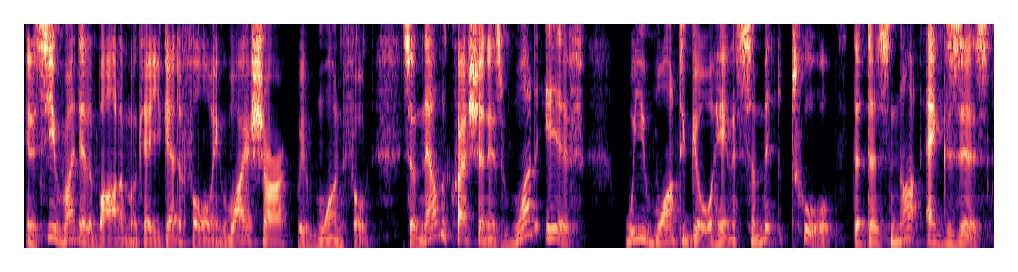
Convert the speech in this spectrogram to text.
And you see right at the bottom, okay, you get the following, Wireshark with one vote. So now the question is, what if we want to go ahead and submit a tool that does not exist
